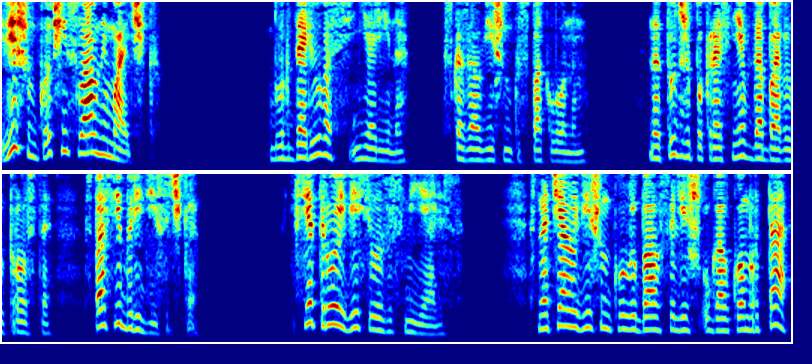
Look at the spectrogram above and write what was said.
Вишенка очень славный мальчик. — Благодарю вас, синьорина, — сказал Вишенка с поклоном. Но тут же, покраснев, добавил просто «Спасибо, редисочка». Все трое весело засмеялись. Сначала Вишенка улыбался лишь уголком рта,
